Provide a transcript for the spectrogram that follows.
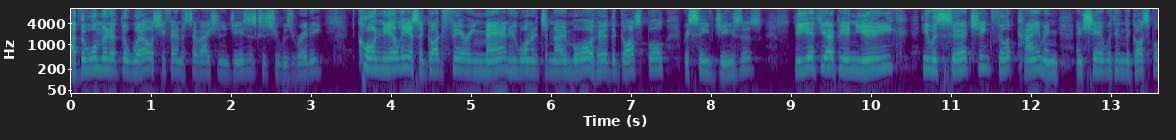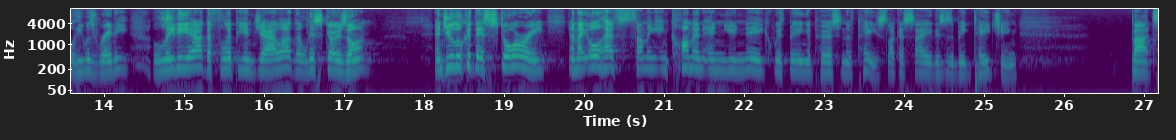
Uh, the woman at the well, she found salvation in Jesus because she was ready. Cornelius, a God fearing man who wanted to know more, heard the gospel, received Jesus. The Ethiopian eunuch, he was searching. Philip came and, and shared with him the gospel. He was ready. Lydia, the Philippian jailer, the list goes on. And you look at their story, and they all have something in common and unique with being a person of peace. Like I say, this is a big teaching but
